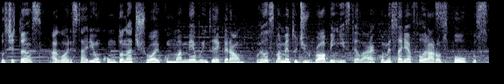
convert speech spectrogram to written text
Os Titãs agora estariam com Donna Troy como uma membro integral, o relacionamento de Robin e Estelar começaria a florar aos poucos,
